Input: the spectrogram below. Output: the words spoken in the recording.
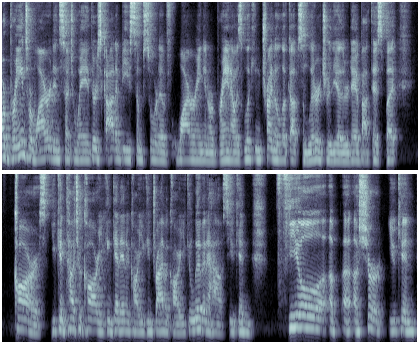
Our brains are wired in such a way, there's got to be some sort of wiring in our brain. I was looking, trying to look up some literature the other day about this, but cars, you can touch a car, you can get in a car, you can drive a car, you can live in a house, you can feel a, a, a shirt, you can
